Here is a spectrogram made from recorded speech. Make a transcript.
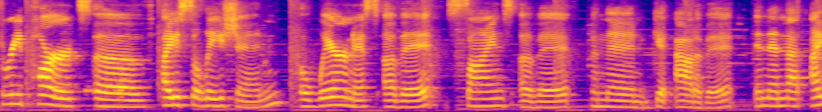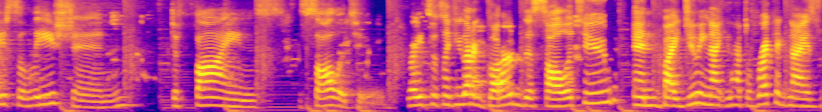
three parts of isolation, awareness of it, signs of it, and then get out of it. And then that isolation defines solitude, right? So it's like you got to guard the solitude. And by doing that, you have to recognize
